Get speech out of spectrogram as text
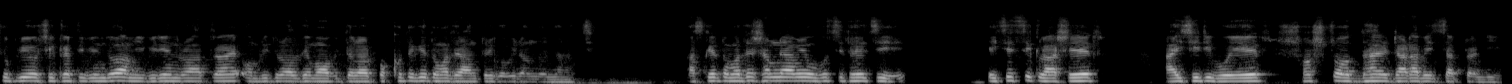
সুপ্রিয় শিক্ষার্থীবৃন্দ, আমি বীরেন্দ্রনাথ রায় অমৃতলাল দে মহাবিদ্যালয়ের পক্ষ থেকে তোমাদের আন্তরিক অভিনন্দন জানাচ্ছি। আজকে তোমাদের সামনে আমি উপস্থিত হয়েছি এইচএসসি ক্লাসের আইসিটি বইয়ের ষষ্ঠ অধ্যায়ের ডাটাবেস চ্যাপ্টার নিয়ে।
